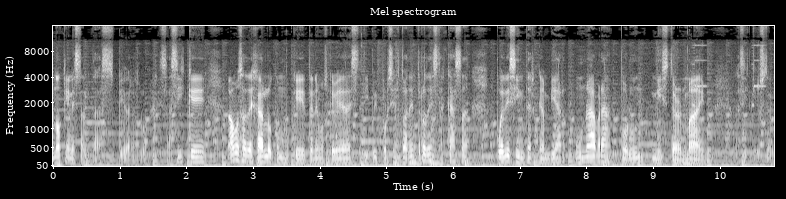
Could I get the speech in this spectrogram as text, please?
no tienes tantas piedras lunares. Así que vamos a dejarlo como que tenemos que ver a este tipo. Y por cierto, adentro de esta casa puedes intercambiar un Abra por un Mr. Mime. Así que ustedes,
